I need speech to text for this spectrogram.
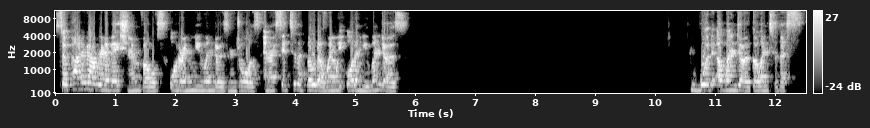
So part of our renovation involves ordering new windows and doors. And I said to the builder, when we order new windows, would a window go into this?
